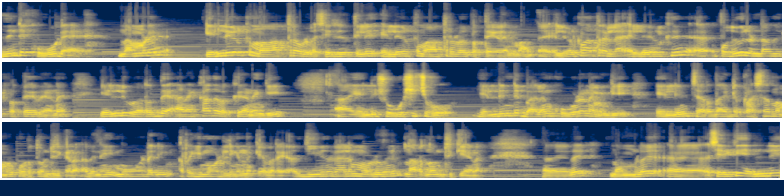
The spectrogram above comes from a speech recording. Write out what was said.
ഇതിന്റെ കൂടെ നമ്മുടെ എല്ലുകൾക്ക് മാത്രമുള്ള ശരീരത്തിൽ എല്ലുകൾക്ക് മാത്രമുള്ള ഒരു പ്രത്യേകത എല്ലുകൾക്ക് മാത്രമല്ല എല്ലുകൾക്ക് പൊതുവിലുണ്ടാകുന്ന ഒരു പ്രത്യേകതയാണ് എല്ല് വെറുതെ അനക്കാതെ വെക്കുകയാണെങ്കിൽ ആ എല്ല് ശോഷിച്ചു പോകും. എല്ലിന്റെ ബലം കൂടണമെങ്കിൽ എല്ലിന് ചെറുതായിട്ട് പ്രഷർ നമ്മൾ കൊടുത്തുകൊണ്ടിരിക്കണം അതിനെ മോഡലിംഗ് റീമോഡലിംഗ് എന്നൊക്കെ പറയാം. അത് ജീവിതകാലം മുഴുവനും നടന്നുകൊണ്ടിരിക്കുകയാണ് അതായത് നമ്മൾ ശരിക്കും എല്ല്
